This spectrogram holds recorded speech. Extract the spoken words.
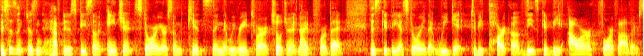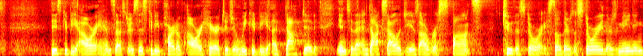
This isn't, doesn't have to just be some ancient story or some kids thing that we read to our children at night before bed. This could be a story that we get to be part of. These could be our forefathers. These could be our ancestors. This could be part of our heritage, and we could be adopted into that. And doxology is our response to the story. So there's a story, there's meaning,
